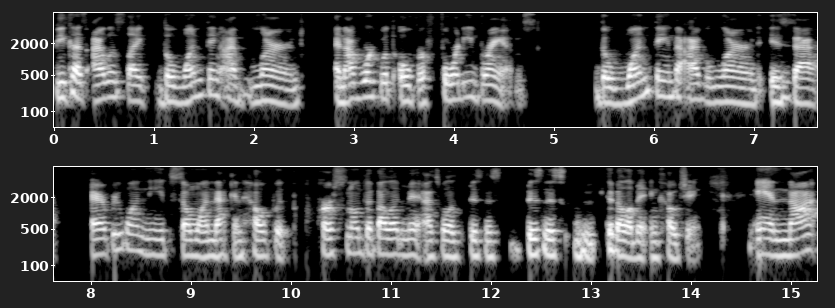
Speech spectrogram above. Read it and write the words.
because I was like, the one thing I've learned, and I've worked with over 40 brands. The one thing that I've learned is that everyone needs someone that can help with personal development as well as business business mm, development and coaching. Yes. And not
